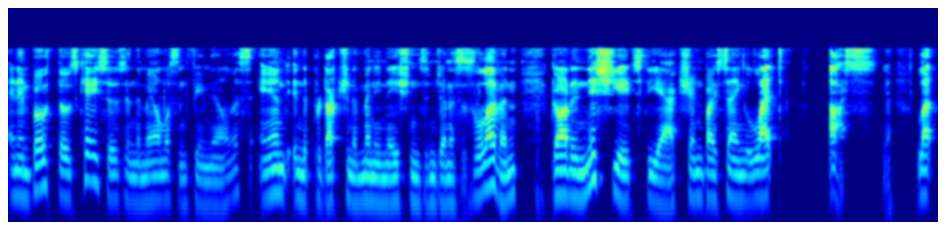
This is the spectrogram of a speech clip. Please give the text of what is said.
And in both those cases, in the maleness and femaleness, and in the production of many nations in Genesis 11, God initiates the action by saying, Let us. Let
